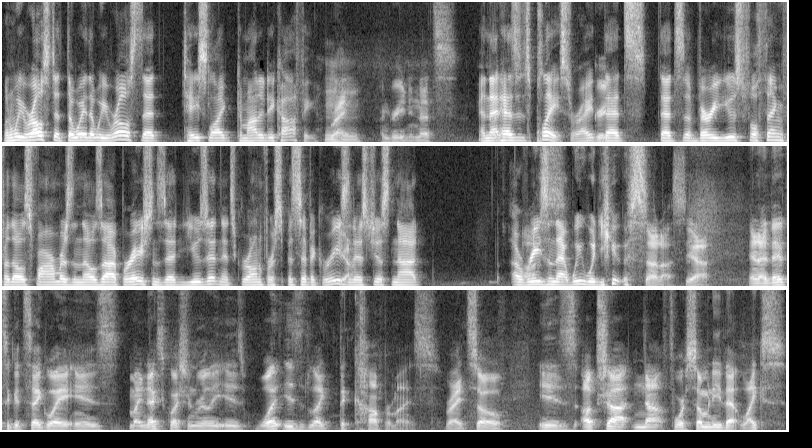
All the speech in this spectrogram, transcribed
when we roast it the way that we roast, that tastes like commodity coffee right agreed and that's and that has its place, right? Agreed. That's that's a very useful thing for those farmers and those operations that use it, and it's grown for a specific reason. Yeah. It's just not a reason that we would use. Not us, yeah. And I think that's a good segue. Is my next question really is what is like the compromise, right? So is Upshot not for somebody that likes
